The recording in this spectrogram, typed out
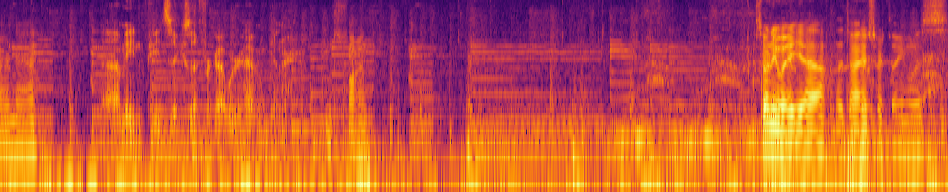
or nah? Uh, I'm eating pizza because I forgot we were having dinner. It's fine. So anyway, yeah, the dinosaur thing was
